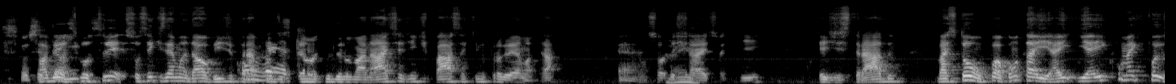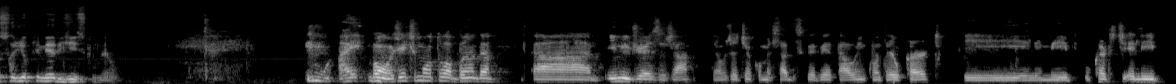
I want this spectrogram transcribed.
se você Fabio, tem... se você, se você quiser mandar o vídeo para a produção aqui do Numanassi, a gente passa aqui no programa, tá? É, então, só deixar é. isso aqui registrado. Mas, Tom, pô, conta aí. aí. E aí, como é que foi, surgiu o primeiro disco, meu? Aí, bom, a gente montou a banda uh, em New Jersey já. Então, eu já tinha começado a escrever tal. Eu encontrei o Kurt e ele me... O Kurt, ele...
